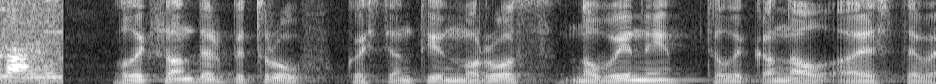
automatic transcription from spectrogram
планом. Олександр Петров, Костянтин Мороз, новини, телеканал АСТВ.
